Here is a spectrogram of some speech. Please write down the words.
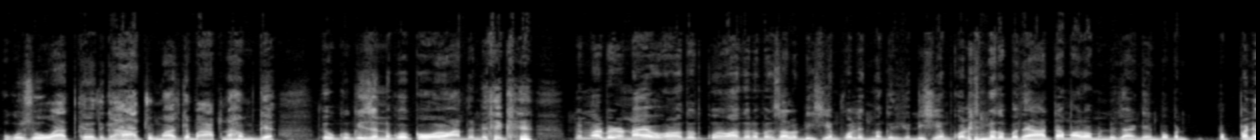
હું કહું, શું વાત કરે તો કે હાચું માર કે બાપના હમ કે. તો હું કહું, કિશનનો કહું કોઈ વાંધો નથી કે. પણ મારા બેટો ના આવ્યો વગર હતો કોઈ વાંધો નહીં, પણ ચાલો ડીસીએમ કોલેજમાં કરી છો ડીસીએમ કોલેજમાં તો બધા આટા મારવા માંડ્યો, જાણે કે પપ્પા પપ્પાને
